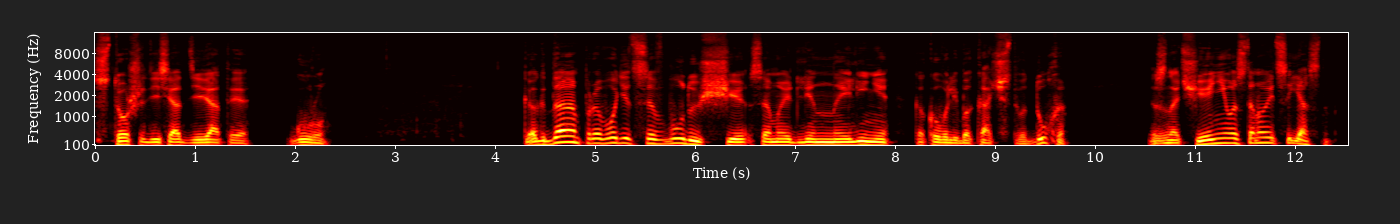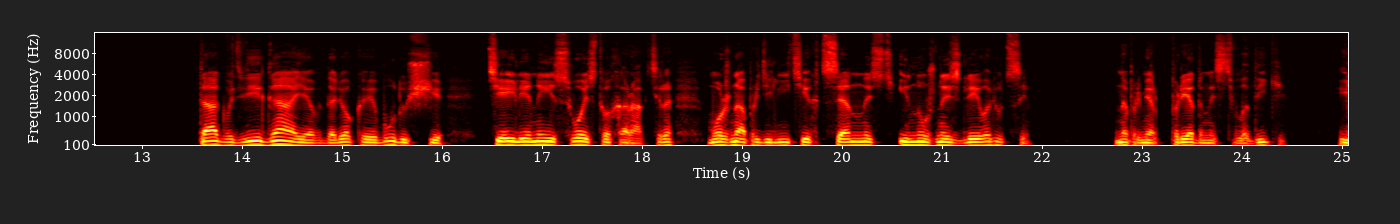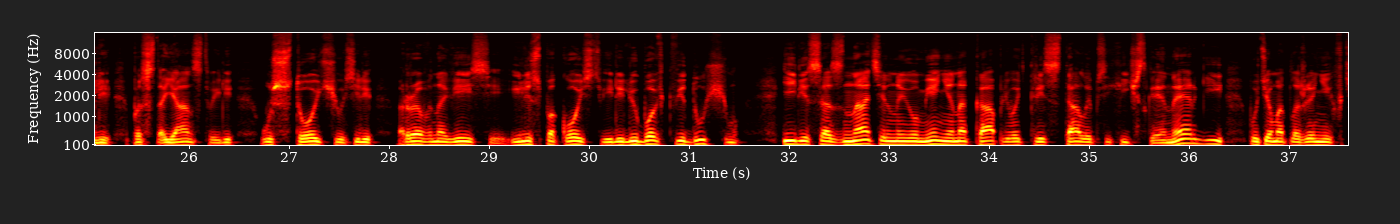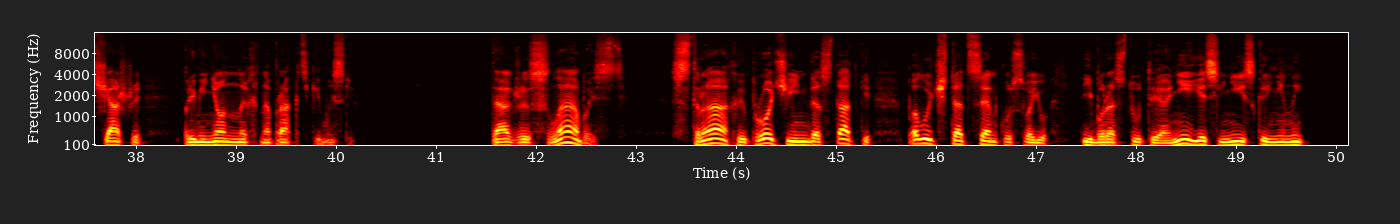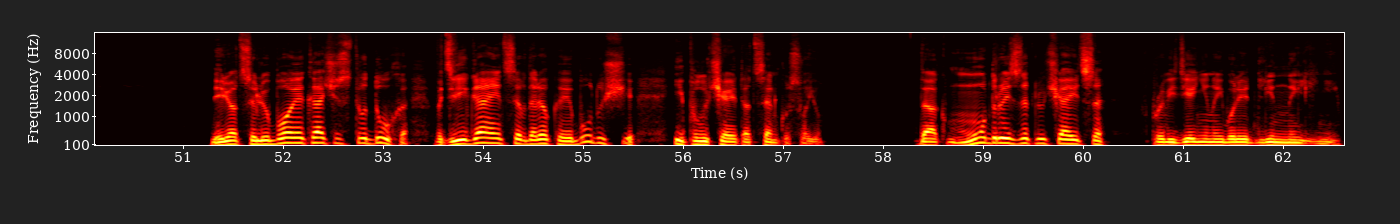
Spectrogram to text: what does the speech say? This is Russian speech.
169. -е. Гуру. Когда проводится в будущее самая длинная линия какого-либо качества духа, значение его становится ясным. Так, вдвигая в далекое будущее те или иные свойства характера, можно определить их ценность и нужность для эволюции. Например, преданность владыке, или постоянство, или устойчивость, или равновесие, или спокойствие, или любовь к ведущему, или сознательное умение накапливать кристаллы психической энергии путем отложения их в чаши, примененных на практике мысли. Также слабость, страх и прочие недостатки получат оценку свою, ибо растут и они, если не искоренены. Берется любое качество духа, вдвигается в далекое будущее и получает оценку свою. Так мудрость заключается в проведении наиболее длинной линии.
